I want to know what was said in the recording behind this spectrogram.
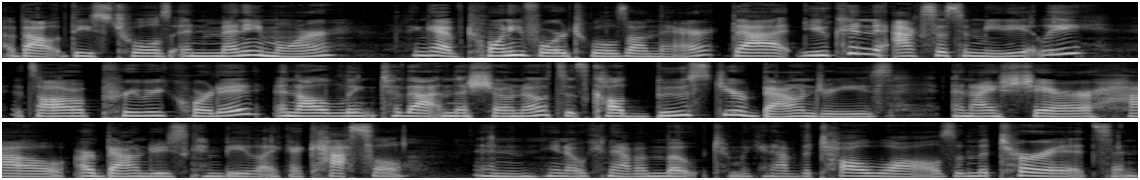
about these tools and many more. I think I have 24 tools on there that you can access immediately. It's all pre recorded, and I'll link to that in the show notes. It's called Boost Your Boundaries. and I share how our boundaries can be like a castle. And, you know, we can have a moat and we can have the tall walls and the turrets. And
